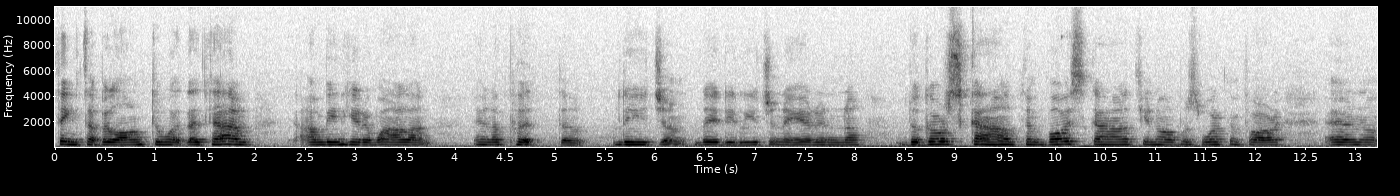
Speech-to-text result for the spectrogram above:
things I belong to at that time. I've been here a while, and, and I put the Legion, Lady Legionnaire, and uh, the Girl Scout and Boy Scout. You know, I was working for, and uh,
